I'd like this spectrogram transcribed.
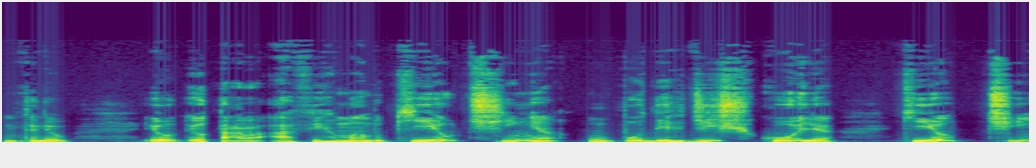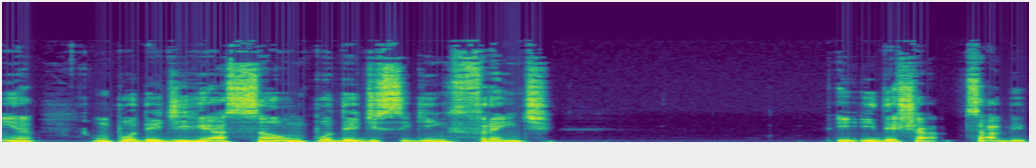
Entendeu? Eu, eu tava afirmando que eu tinha um poder de escolha, que eu tinha um poder de reação, um poder de seguir em frente e, e deixar, sabe?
